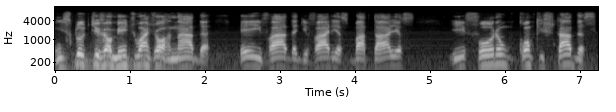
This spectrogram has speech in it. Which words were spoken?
Indiscutivelmente uma jornada eivada de várias batalhas e foram conquistadas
